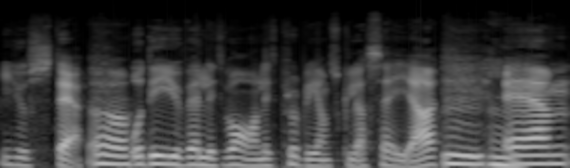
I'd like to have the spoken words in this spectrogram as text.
just det. Ja. Och det är ju väldigt vanligt problem skulle jag säga. Mm. Eh,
